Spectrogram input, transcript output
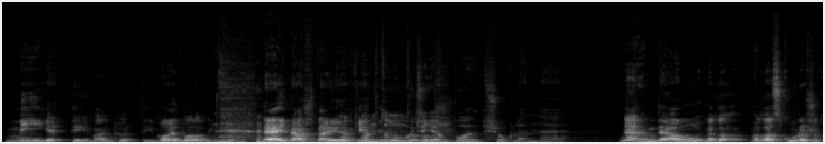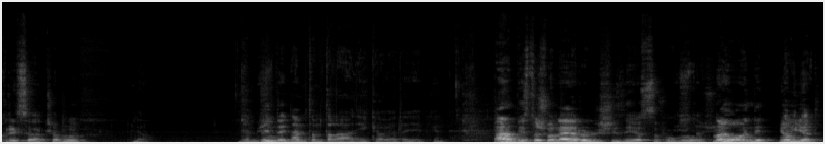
Még egy témánk lett így, majd valamikor. Ne egymás után jön két nem tudom úgy, hogy abból sok lenne. Nem, de amúgy, meg, a, meg az kurva sok research amúgy. Nem, is, Mindegy. nem tudom, találnék-e olyat egyébként. Hát biztos van erről is izé összefoglaló. Biztos. Na jó, mindegy, nyomjad.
